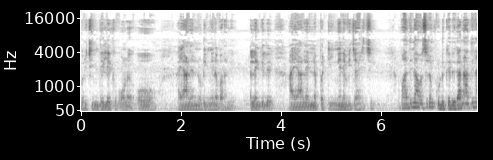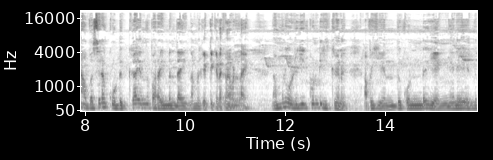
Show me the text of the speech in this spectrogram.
ഒരു ചിന്തയിലേക്ക് പോണത് ഓ അയാൾ എന്നോട് ഇങ്ങനെ പറഞ്ഞു. അല്ലെങ്കിൽ അയാൾ എന്നെപ്പറ്റി ഇങ്ങനെ വിചാരിച്ച്. അപ്പോൾ അതിന് അവസരം കൊടുക്കരുത്. കാരണം അതിന് അവസരം കൊടുക്കുക എന്ന് പറയുമ്പോൾ എന്തായി? നമ്മൾ കെട്ടിക്കിടക്കുന്ന വെള്ളമായി നമ്മൾ ഒഴുകിക്കൊണ്ടിരിക്കുകയാണ് അപ്പോൾ എന്തുകൊണ്ട് എങ്ങനെ എന്ന്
